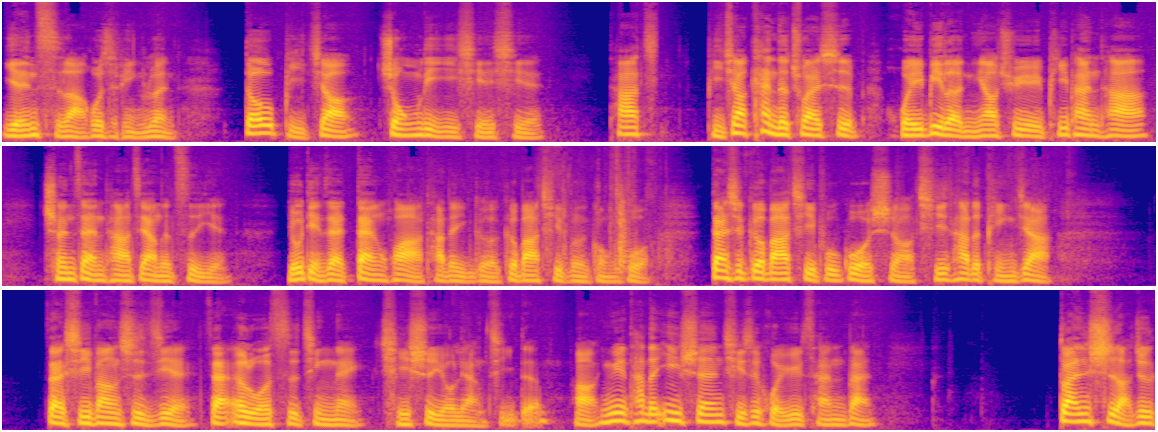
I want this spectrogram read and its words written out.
言辞啊或是评论都比较中立一些些，他。比较看得出来是回避了你要去批判他、称赞他这样的字眼，有点在淡化他的一个戈巴契夫的功过。但是戈巴契夫过世啊，其实他的评价在西方世界，在俄罗斯境内，其实有两极的啊，因为他的一生其实毁誉参半。端视啊，就是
